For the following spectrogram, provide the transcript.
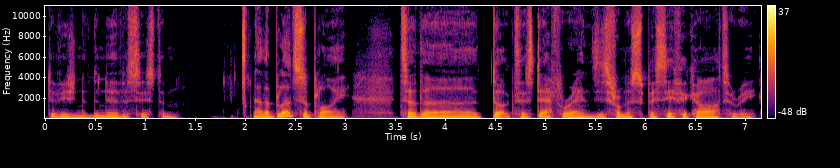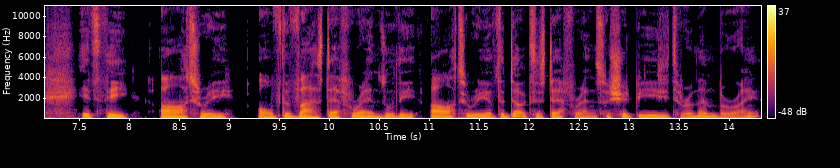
division of the nervous system. Now, the blood supply to the ductus deferens is from a specific artery. It's the artery of the vas deferens or the artery of the ductus deferens, so should be easy to remember, right?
